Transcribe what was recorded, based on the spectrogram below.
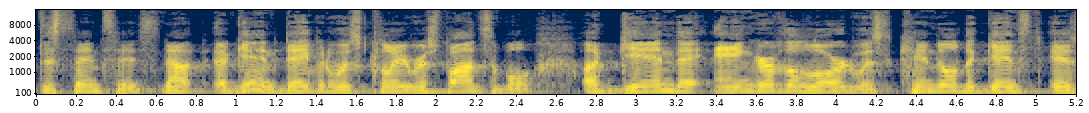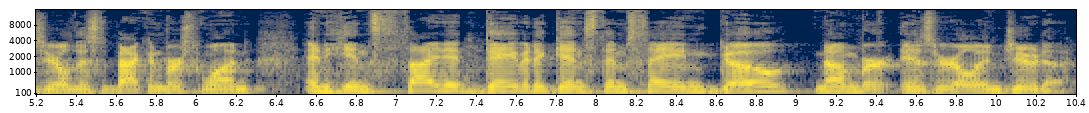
the census. Now, again, David was clearly responsible. Again, the anger of the Lord was kindled against Israel. This is back in verse 1. And he incited David against them, saying, Go number Israel and Judah.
